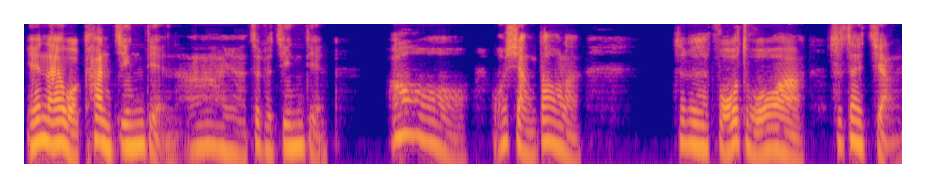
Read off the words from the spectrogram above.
原来我看经典，哎呀，这个经典哦，我想到了，这个佛陀啊是在讲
